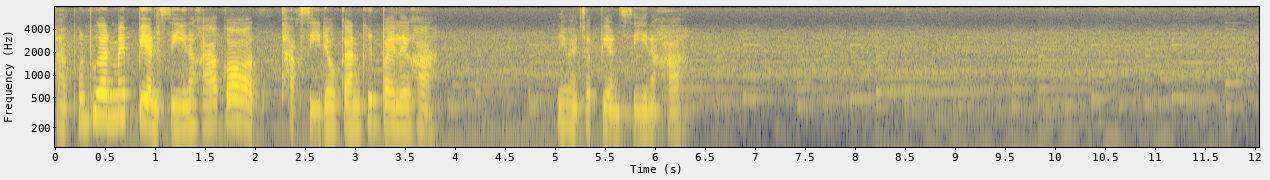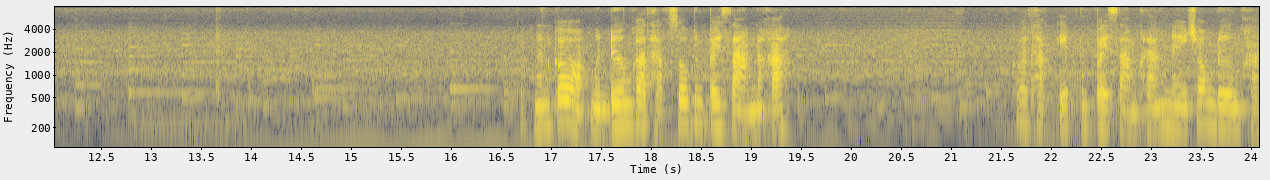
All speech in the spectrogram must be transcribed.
หากเพื่อนๆไม่เปลี่ยนสีนะคะ ก็ถักสีเดียวกันขึ้นไปเลยค่ะ นี่หมายจะเปลี่ยนสีนะคะ จากนั้นก็เหมือนเดิมค่ะถักโซ่ขึ้นไป 3 นะคะ ก็ถัก F ลงไป 3 ครั้งในช่องเดิมค่ะ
